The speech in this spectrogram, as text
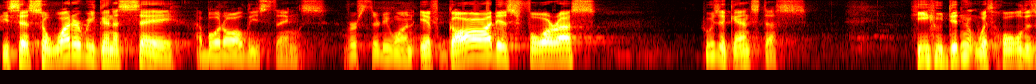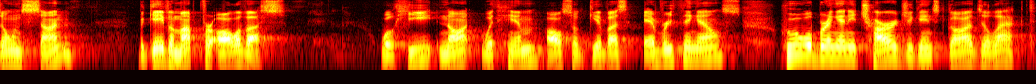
He says, So what are we going to say about all these things? Verse 31 If God is for us, who's against us? He who didn't withhold his own son, but gave him up for all of us, will he not with him also give us everything else? Who will bring any charge against God's elect?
